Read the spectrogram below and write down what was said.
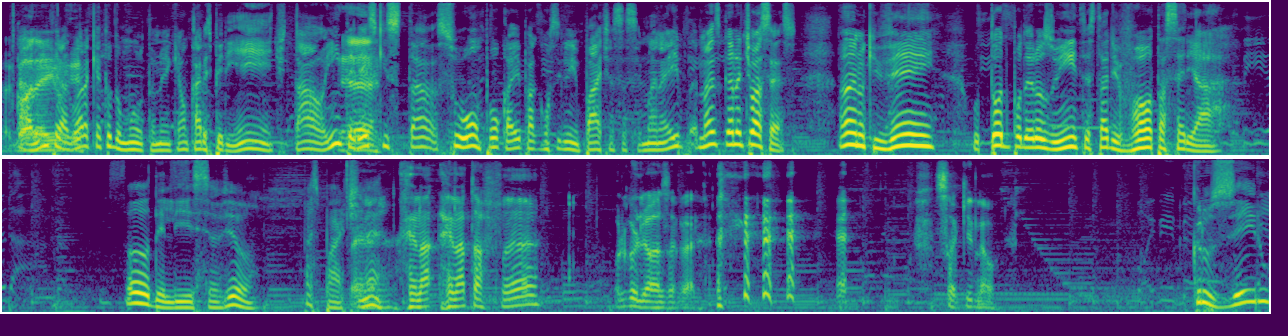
Agora, o Inter aí- agora quer todo mundo também, que é um cara experiente e tal. Inter É. esse que está, suou um pouco aí pra conseguir um empate essa semana aí, mas garantiu acesso. Ano que vem, o todo poderoso Inter está de volta à Série A. Ô, delícia, viu? Faz parte, É, né? Rena- Renata Fã, orgulhosa agora. Só que não. Cruzeiro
